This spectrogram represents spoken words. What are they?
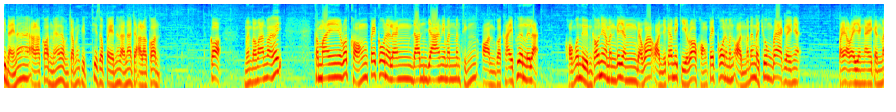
ที่ไหนนะอารากอนไหมถ้าผมจำไม่ผิดที่สเปนนั่นแหละน่าจะอารากอน ก็เหมือนประมาณว่าเฮ้ยทำไมรถของเปโก้ในแรงดันยางเนี่ยมันมันถึงอ่อนกว่าใครเพื่อนเลยล่ะ ของคนอื่นเขาเนี่ยมันก็ยังแบบว่าอ่อนอยู่แค่ไม่กี่รอบของเปโก้เนี่ยมันอ่อนมาตั้งแต่ช่วงแรกเลยเนี่ยไปอะไรยังไงกันไหม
